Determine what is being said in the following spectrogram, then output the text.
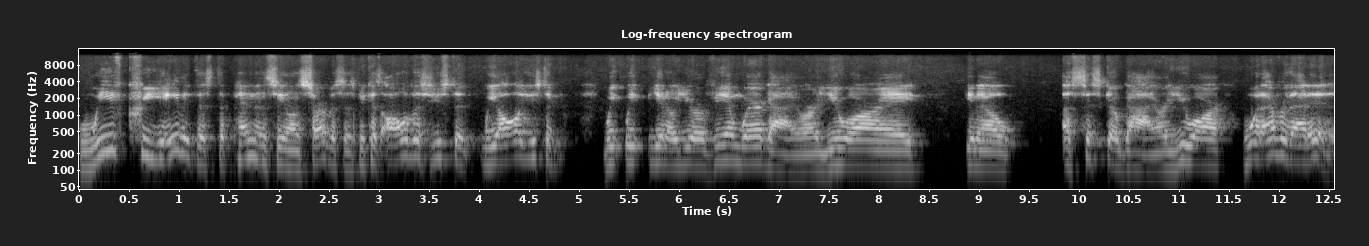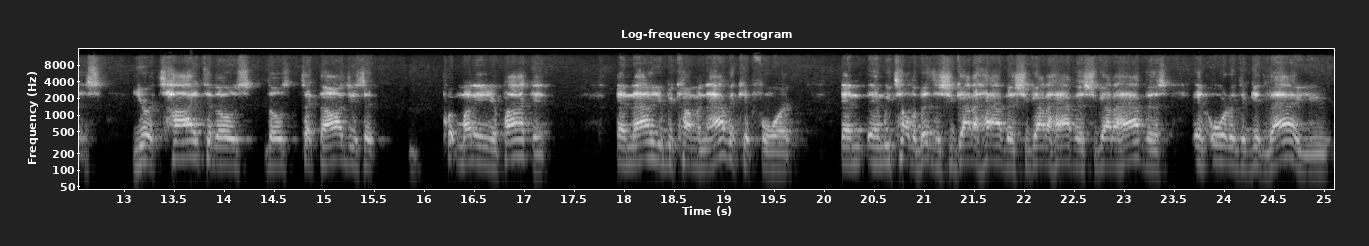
We've created this dependency on services because all of us used to, we all used to, we, we you know, you're a VMware guy or you are a, you know, a Cisco guy or you are whatever that is you're tied to those those technologies that put money in your pocket, and now you become an advocate for it. And and we tell the business, you got to have this, you got to have this, you got to have this in order to get value.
